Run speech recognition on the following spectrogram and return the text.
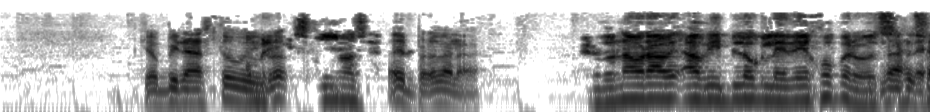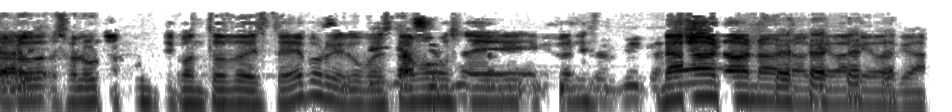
¿Qué opinas tú, Hombre, no sé. Eh, perdona. Perdona, ahora a Biblog le dejo, pero solo, solo un apunte con todo esto, ¿eh? Porque como estamos... eh, con se esto- pica. No, no, no, no, que va, que va, que va.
